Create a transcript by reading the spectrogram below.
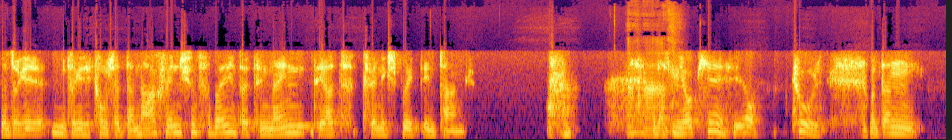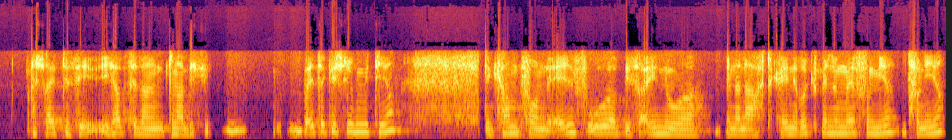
Dann sage ich, dann sage ich, kommst du halt danach wenigstens vorbei? Und sagt sie, nein, sie hat zu wenig Sprit im Tank. Aha. Und dachte mir, okay, ja, cool. Und dann schreibt sie, ich habe sie dann, dann habe ich weitergeschrieben mit dir. Dann kam von 11 Uhr bis 1 Uhr in der Nacht keine Rückmeldung mehr von mir, von ihr,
